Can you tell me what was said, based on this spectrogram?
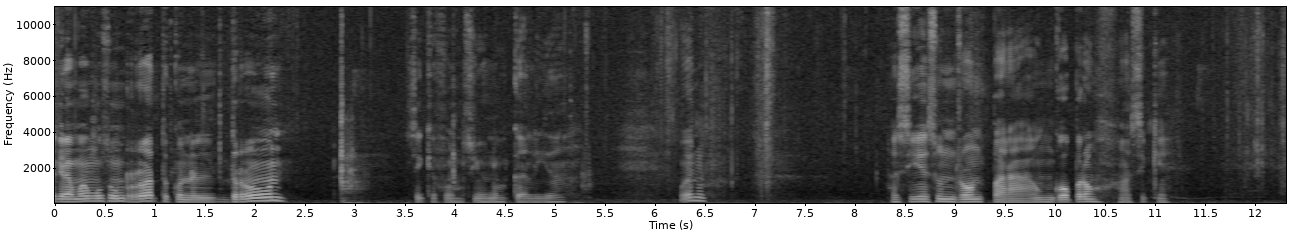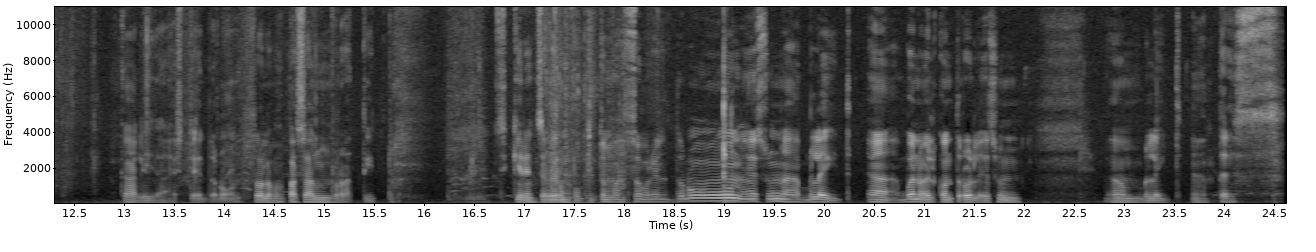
Ya grabamos un rato con el dron. Así que funcionó calidad. Bueno, así es un dron para un GoPro. Así que calidad este dron. Solo va a pasar un ratito. Si quieren saber un poquito más sobre el dron, es una Blade. Ah, bueno, el control es un um, Blade 3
